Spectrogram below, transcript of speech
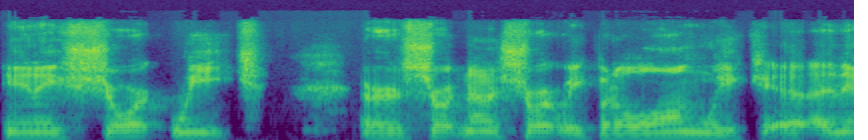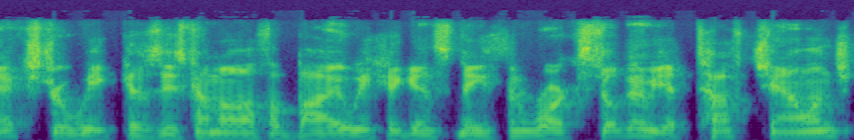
in a short week or short, not a short week, but a long week, an extra week because he's coming off a bye week against Nathan Rourke. Still going to be a tough challenge.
